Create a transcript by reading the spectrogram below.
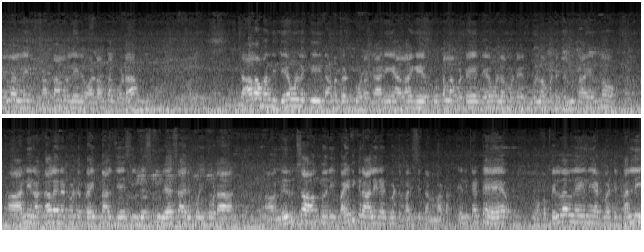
పిల్లలు లేని సంతానం లేని వాళ్ళంతా కూడా చాలా మంది దేవుళ్ళకి దండం పెట్టుకోవడం కానీ అలాగే పుట్టలమ్మటే దేవుళ్ళమ్మటే గుళ్ళమ్మటే తిరుగుతా ఎన్నో అన్ని రకాలైనటువంటి ప్రయత్నాలు చేసి విసిగి వేసారిపోయి కూడా నిరుత్సాహంతో బయటికి రాలేనటువంటి పరిస్థితి అనమాట ఎందుకంటే ఒక పిల్లలు లేనిటువంటి తల్లి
